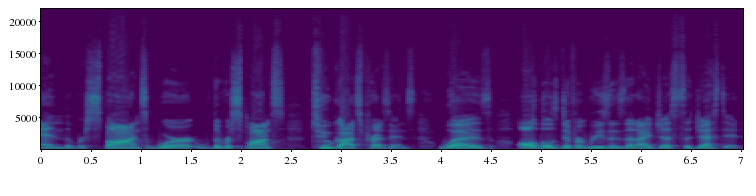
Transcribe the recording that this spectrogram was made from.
And the response were the response to God's presence was all those different reasons that I just suggested.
